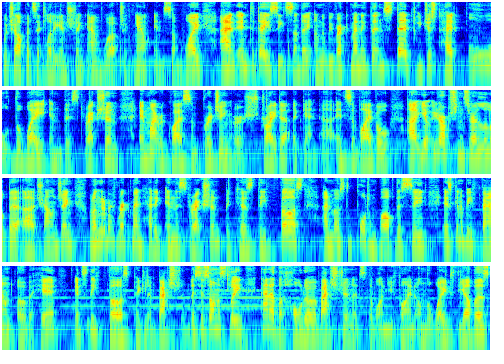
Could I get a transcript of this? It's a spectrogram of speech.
which are particularly interesting and worth checking out in some way. And in today's Seed Sunday, I'm going to be recommending that instead you just head all the way in this direction. It might require some bridging or a strider, again, uh, in survival. Uh, your, your, options are a little bit uh, challenging, but I'm going to recommend heading in this direction because the first and most important part of this seed is going to be found over here. It's the first Piglin Bastion. This is honestly kind of the holdover bastion. It's the one you find on the way to the others.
